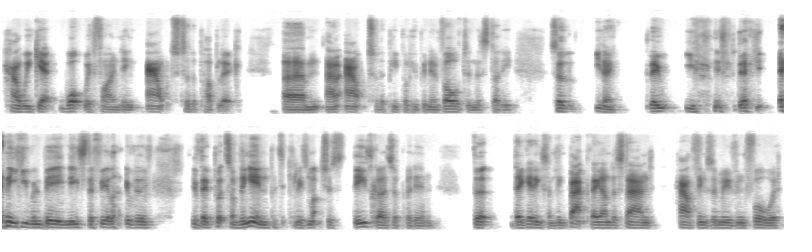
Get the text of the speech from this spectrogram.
how we get what we're finding out to the public um, and out to the people who've been involved in the study. So you know, they, you, any human being needs to feel like if they if they put something in, particularly as much as these guys have put in, that they're getting something back. They understand how things are moving forward.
